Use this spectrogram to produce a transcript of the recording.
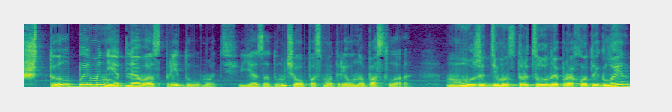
«Что бы мне для вас придумать?» Я задумчиво посмотрел на посла. «Может, демонстрационный проход иглы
